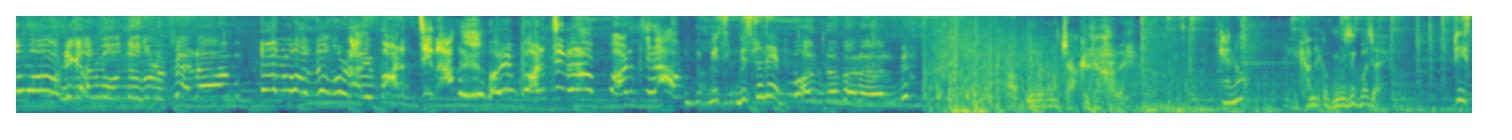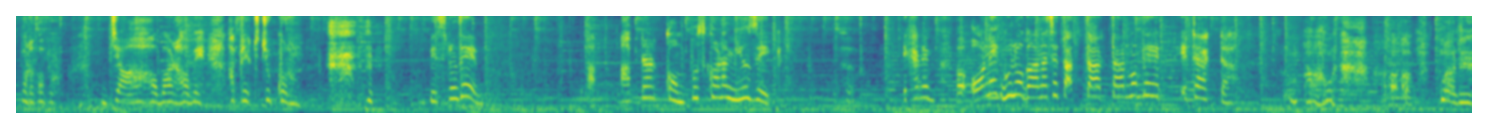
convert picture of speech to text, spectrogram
ওমা, আপনি গান বন্ধ করুন ম্যাডাম। গান বন্ধ করুন আমি পারছি না আমি পারছি না পারছি না। বিষ্ণুদেব। বন্ধ করুন। আপনি এবার আমার চাকরিটা খাবেন। কেন? এখানে কেউ মিউজিক বাজায়? প্লিজ বড়বাবু যা হবার হবে আপনি একটু চুপ করুন। বিষ্ণুদেব আপনার কম্পোজ করা মিউজিক এখানে অনেকগুলো গান আছে তার তার- মধ্যে এটা একটা। মানে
